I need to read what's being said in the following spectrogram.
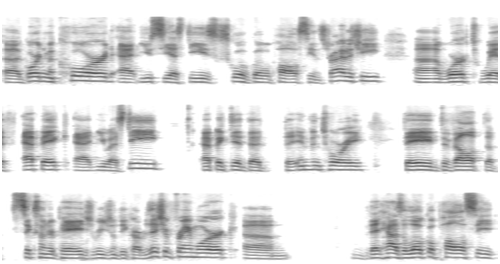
uh, Gordon McCord at UCSD's School of Global Policy and Strategy uh, worked with EPIC at USD. EPIC did the, the inventory they developed a 600 page regional decarbonization framework um, that has a local policy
